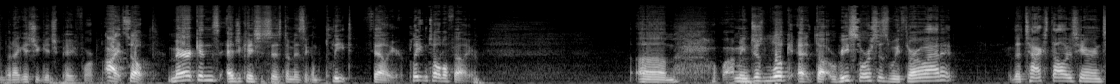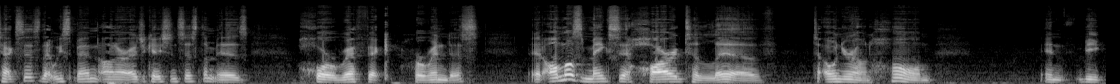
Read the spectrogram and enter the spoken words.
but I guess you get you paid for them. All right, so Americans' education system is a complete failure, complete and total failure. Um, I mean, just look at the resources we throw at it. The tax dollars here in Texas that we spend on our education system is horrific, horrendous. It almost makes it hard to live, to own your own home, and be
